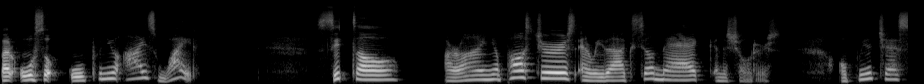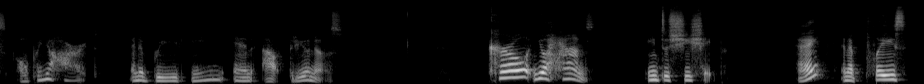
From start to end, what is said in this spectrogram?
but also open your eyes wide. Sit tall, align your postures, and relax your neck and the shoulders. Open your chest, open your heart, and breathe in and out through your nose. Curl your hands into C shape, okay? And place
